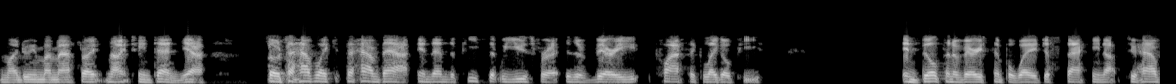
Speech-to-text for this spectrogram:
Am I doing my math right? 1910. Yeah. So to have like to have that, and then the piece that we use for it is a very classic Lego piece, and built in a very simple way, just stacking up. To have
